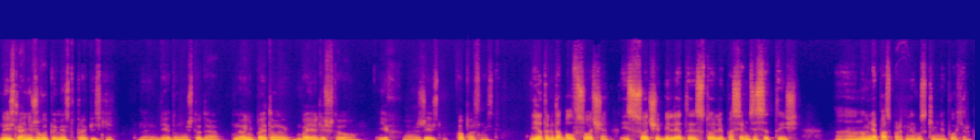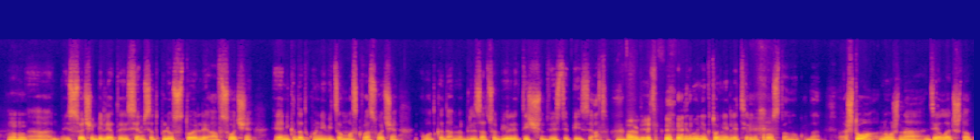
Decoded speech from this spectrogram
Но если они живут по месту прописки, я думаю, что да. Ну, они поэтому боялись, что их э, жизнь в опасности. Я тогда был в Сочи. Из Сочи билеты стоили по 70 тысяч. А, Ну, у меня паспорт не русский, мне похер. А, Из Сочи билеты 70 плюс стоили, а в Сочи, я никогда такого не видел, Москва-Сочи, вот когда мобилизацию объявили, 1250. Обалдеть. Ну, никто не летел просто, ну куда. Что нужно делать, чтобы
